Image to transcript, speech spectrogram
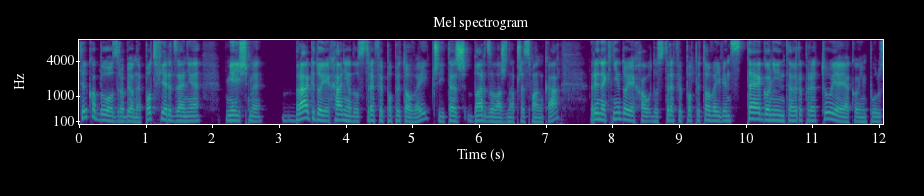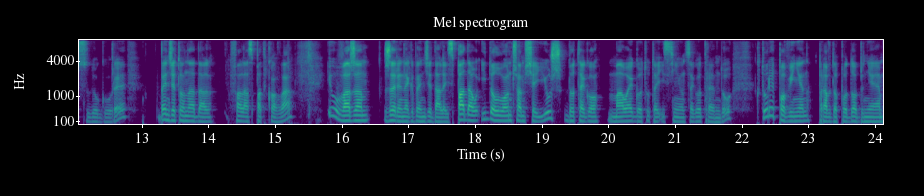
tylko było zrobione potwierdzenie, mieliśmy brak dojechania do strefy popytowej, czyli też bardzo ważna przesłanka. Rynek nie dojechał do strefy popytowej, więc tego nie interpretuję jako impulsu do góry. Będzie to nadal fala spadkowa i uważam, że rynek będzie dalej spadał i dołączam się już do tego małego tutaj istniejącego trendu, który powinien prawdopodobnie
